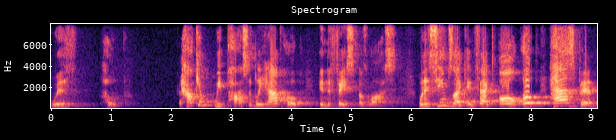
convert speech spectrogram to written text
with hope. But how can we possibly have hope in the face of loss? When it seems like, in fact, all hope has been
